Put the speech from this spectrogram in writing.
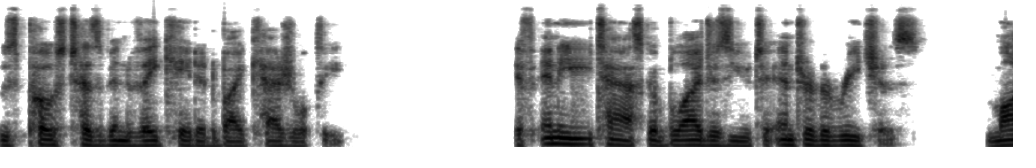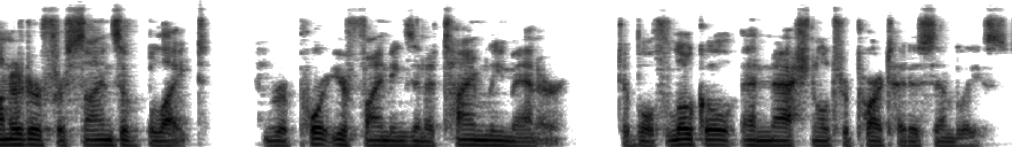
whose post has been vacated by casualty. If any task obliges you to enter the reaches, monitor for signs of blight and report your findings in a timely manner to both local and national tripartite assemblies.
